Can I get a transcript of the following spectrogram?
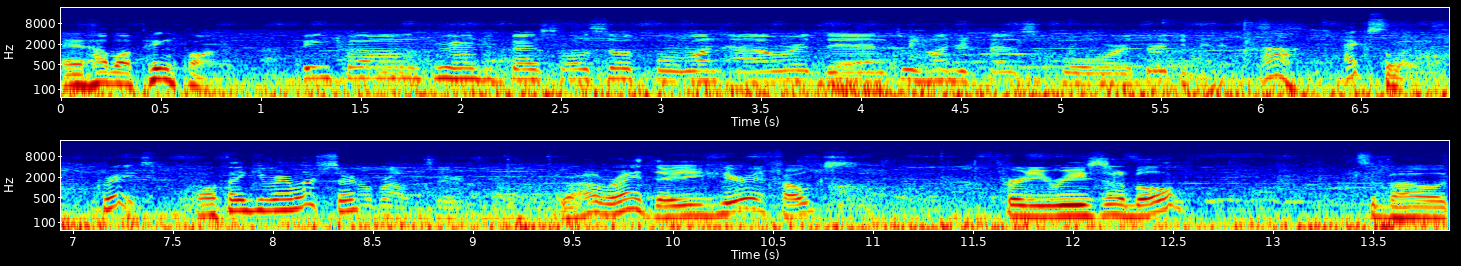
And how about ping pong? Ping pong, 300 pesos also for one hour, then 200 pesos for 30 minutes. Ah, excellent. Great. Well, thank you very much, sir. No problem, sir. All right, there you hear it, folks. Pretty reasonable. It's about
